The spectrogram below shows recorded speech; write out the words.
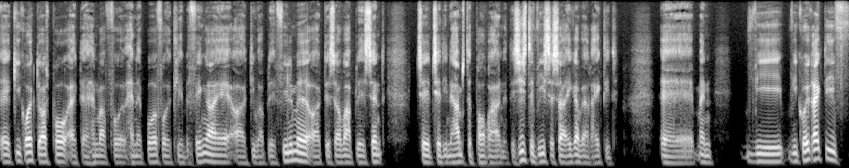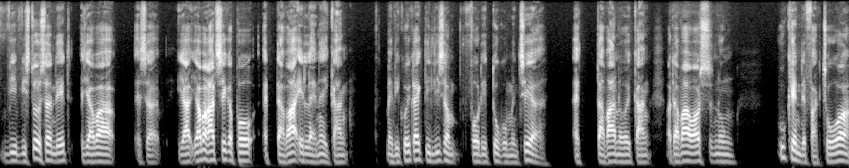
øh, gik rygtet også på, at øh, han, var fået, han havde både fået klippet fingre af, og at de var blevet filmet, og at det så var blevet sendt til, til de nærmeste pårørende. Det sidste viste sig ikke at være rigtigt. Øh, men vi, vi kunne ikke rigtig... Vi, vi stod sådan lidt... Altså jeg var, altså, jeg, jeg var ret sikker på, at der var et eller andet i gang, men vi kunne ikke rigtig ligesom få det dokumenteret, at der var noget i gang. Og der var jo også nogle ukendte faktorer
